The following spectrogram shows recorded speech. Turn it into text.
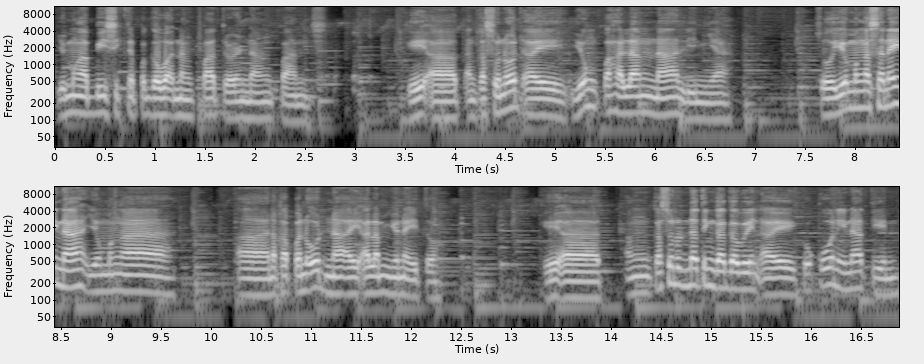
Yung mga basic na paggawa ng pattern ng pants. Okay, at ang kasunod ay yung pahalang na linya. So, yung mga sanay na, yung mga ah, nakapanood na ay alam nyo na ito. Okay, at ang kasunod natin gagawin ay kukunin natin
